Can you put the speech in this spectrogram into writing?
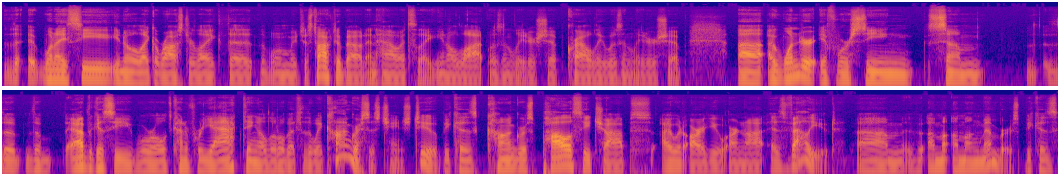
the, when I see, you know, like a roster like the, the one we just talked about, and how it's like, you know, Lott was in leadership, Crowley was in leadership, uh, I wonder if we're seeing some the the advocacy world kind of reacting a little bit to the way Congress has changed too, because Congress policy chops, I would argue, are not as valued um, among members because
